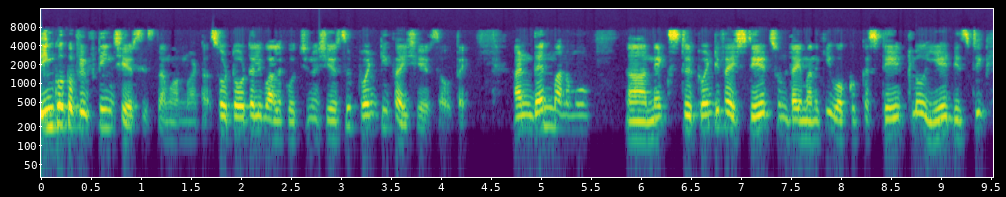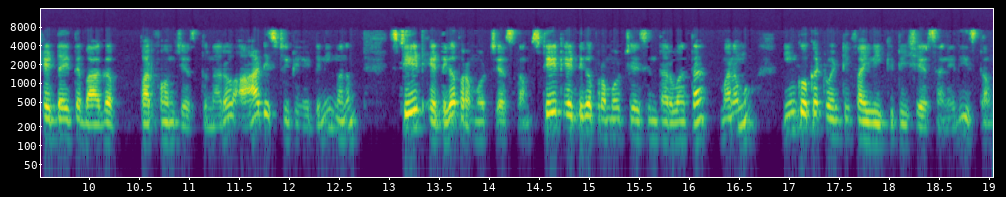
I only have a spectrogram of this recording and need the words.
ఇంకొక ఫిఫ్టీన్ షేర్స్ ఇస్తాం అనమాట సో టోటలీ వాళ్ళకి వచ్చిన షేర్స్ ట్వంటీ ఫైవ్ షేర్స్ అవుతాయి. అండ్ దెన్ మనము నెక్స్ట్ ట్వంటీ ఫైవ్ స్టేట్స్ ఉంటాయి మనకి. ఒక్కొక్క స్టేట్లో ఏ డిస్ట్రిక్ట్ హెడ్ అయితే బాగా పర్ఫామ్ చేస్తున్నారో ఆ డిస్ట్రిక్ట్ హెడ్ని మనం స్టేట్ హెడ్గా ప్రమోట్ చేస్తాం. స్టేట్ హెడ్గా ప్రమోట్ చేసిన తర్వాత మనము ఇంకొక ట్వంటీ ఫైవ్ ఈక్విటీ షేర్స్ అనేది ఇస్తాం.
